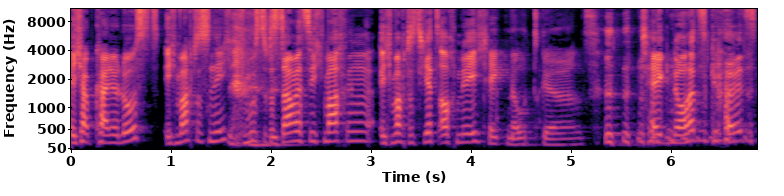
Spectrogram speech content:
Ich habe keine Lust, ich mach das nicht, ich musste das damals nicht machen, ich mach das jetzt auch nicht. Take notes, girls. Take notes, girls.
